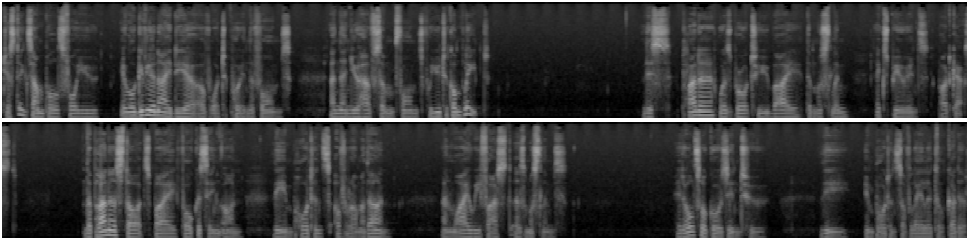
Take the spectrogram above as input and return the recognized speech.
just examples for you. It will give you an idea of what to put in the forms and then you have some forms for you to complete. This planner was brought to you by the Muslim Experience podcast. The planner starts by focusing on the importance of Ramadan and why we fast as Muslims. It also goes into the importance of Laylatul Qadr.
